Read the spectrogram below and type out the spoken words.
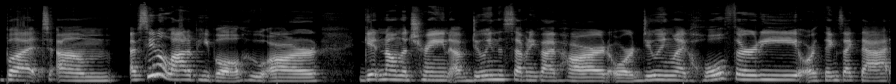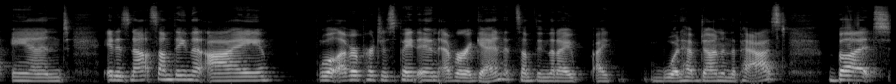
But um, I've seen a lot of people who are getting on the train of doing the 75 hard or doing like whole 30 or things like that. And it is not something that I will ever participate in ever again. It's something that I, I would have done in the past. But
